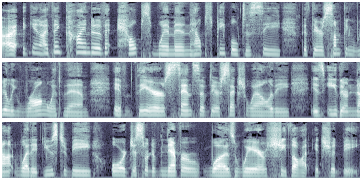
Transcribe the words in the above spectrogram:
I, you know, I think kind of helps women, helps people to see that there's something really wrong with them if their sense of their sexuality is either not what it used to be or just sort of never was where she thought it should be.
